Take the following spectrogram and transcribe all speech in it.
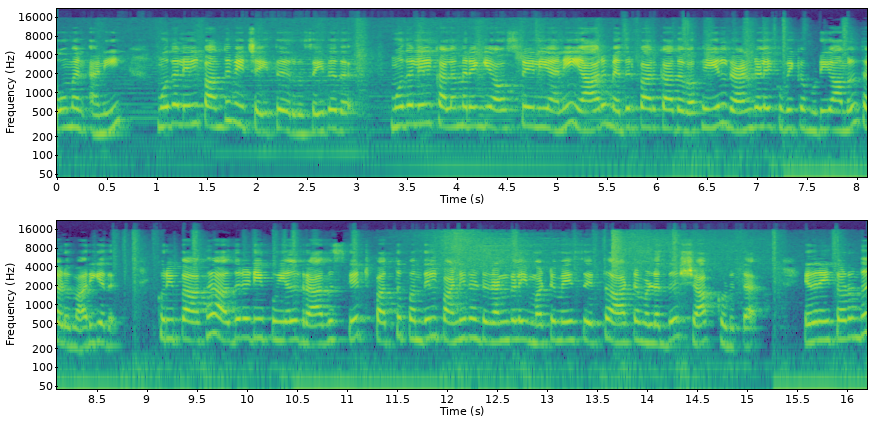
ஓமன் அணி முதலில் பந்து வீச்சை தேர்வு செய்தது. முதலில் களமிறங்கிய ஆஸ்திரேலிய அணி யாரும் எதிர்பார்க்காத வகையில் ரன்களை குவிக்க முடியாமல் தடுமாறியது. குறிப்பாக அதிரடி புயல் டிராவிஸ்கெட் பத்து பந்தில் பன்னிரண்டு ரன்களை மட்டுமே சேர்த்து ஆட்டமிழந்து ஷாக் கொடுத்தார். இதனைத் தொடர்ந்து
